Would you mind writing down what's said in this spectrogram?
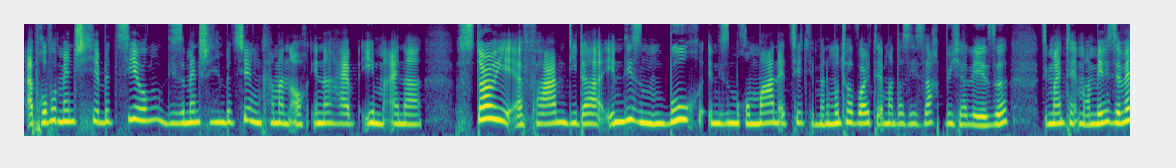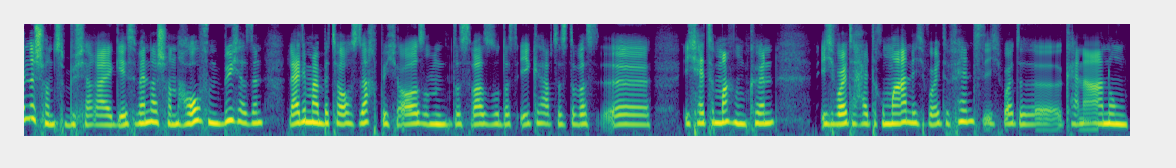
Apropos menschliche Beziehungen, diese menschlichen Beziehungen kann man auch innerhalb eben einer Story erfahren, die da in diesem Buch, in diesem Roman erzählt wird. Meine Mutter wollte immer, dass ich Sachbücher lese. Sie meinte immer, wenn du schon zur Bücherei gehst, wenn da schon Haufen Bücher sind, leih dir mal bitte auch Sachbücher aus. Und das war so das Ekelhafteste, was äh, ich hätte machen können ich wollte halt Romane, ich wollte Fantasy, ich wollte, keine Ahnung,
